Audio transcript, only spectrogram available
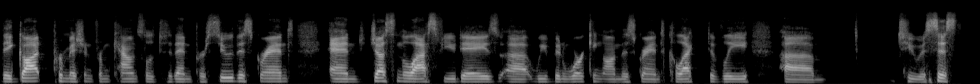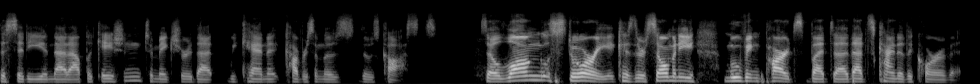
they got permission from council to then pursue this grant and just in the last few days uh, we've been working on this grant collectively um, to assist the city in that application to make sure that we can cover some of those those costs. So long story because there's so many moving parts, but uh, that's kind of the core of it.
